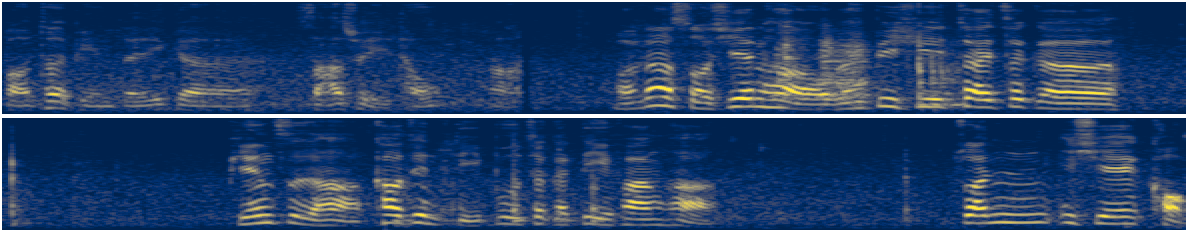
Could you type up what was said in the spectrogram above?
保特瓶的一个洒水头啊？好，那首先哈，我们必须在这个瓶子哈靠近底部这个地方哈，钻一些孔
